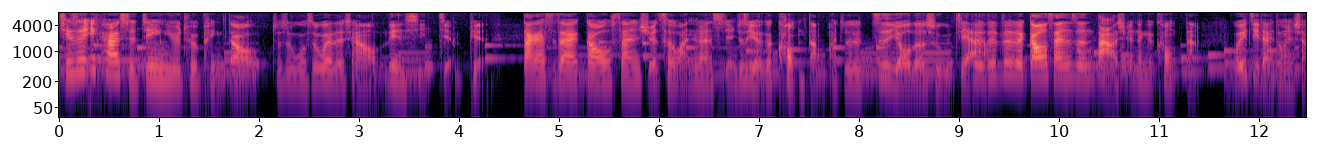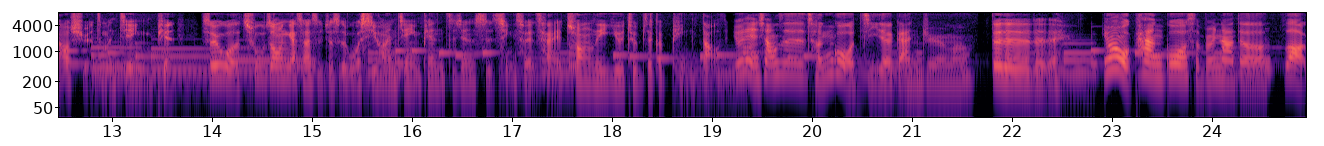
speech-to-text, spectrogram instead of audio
其实一开始经营 YouTube 频道，就是我是为了想要练习剪片，大概是在高三学测完那段时间，就是有一个空档嘛，就是自由的暑假。对对对对，高三升大学那个空档，我一直以来都很想要学怎么剪影片。所以，我初衷应该算是就是我喜欢剪影片这件事情，所以才创立 YouTube 这个频道，有点像是成果集的感觉吗？对对对对对，因为我看过 Sabrina 的 Vlog，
